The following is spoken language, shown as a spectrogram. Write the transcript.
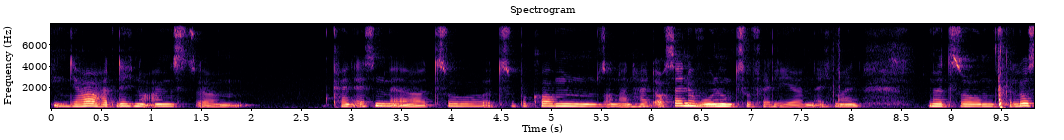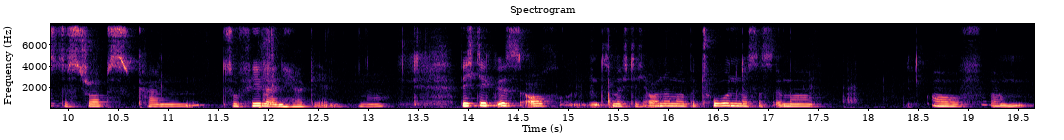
ja, hat nicht nur Angst, ähm, kein Essen mehr zu, zu bekommen, sondern halt auch seine Wohnung zu verlieren. Ich meine, mit so einem Verlust des Jobs kann zu viel einhergehen. Ne? Wichtig ist auch, das möchte ich auch nochmal betonen, dass es immer auf ähm,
